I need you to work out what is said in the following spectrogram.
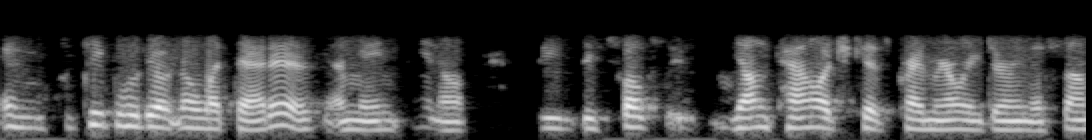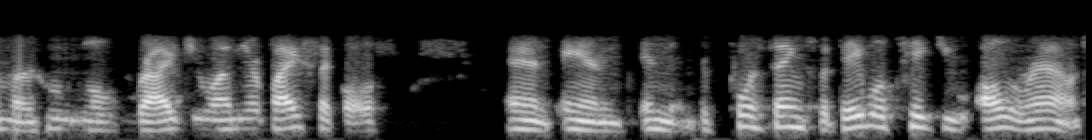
and for people who don't know what that is, I mean, you know, these these folks, young college kids, primarily during the summer, who will ride you on their bicycles, and and and the poor things, but they will take you all around,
